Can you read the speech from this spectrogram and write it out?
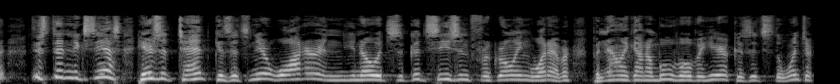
this didn't exist. Here's a tent because it's near water and, you know, it's a good season for growing whatever. But now I got to move over here because it's the winter.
